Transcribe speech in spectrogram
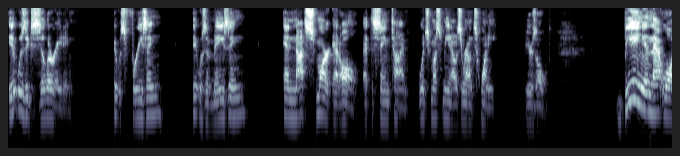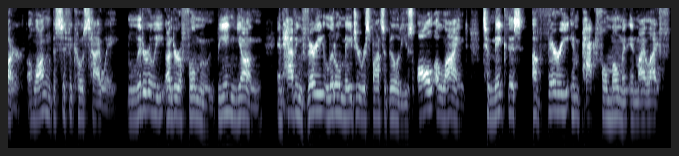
It was exhilarating. It was freezing. It was amazing and not smart at all at the same time which must mean I was around 20 years old. Being in that water along the Pacific Coast Highway, literally under a full moon, being young and having very little major responsibilities, all aligned to make this a very impactful moment in my life.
